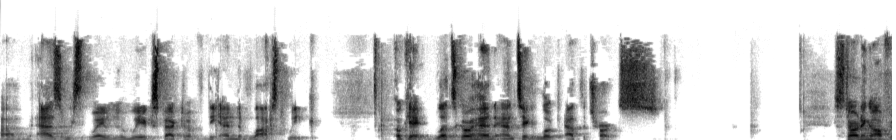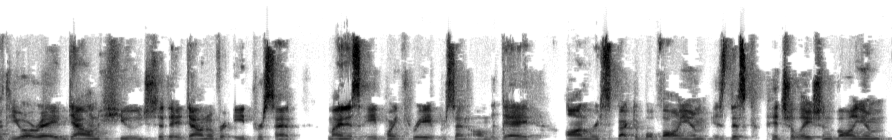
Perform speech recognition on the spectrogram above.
uh, as we, we expect of the end of last week. Okay, let's go ahead and take a look at the charts. Starting off with URA, down huge today, down over 8%, minus 8.38% on the day on respectable volume. Is this capitulation volume?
